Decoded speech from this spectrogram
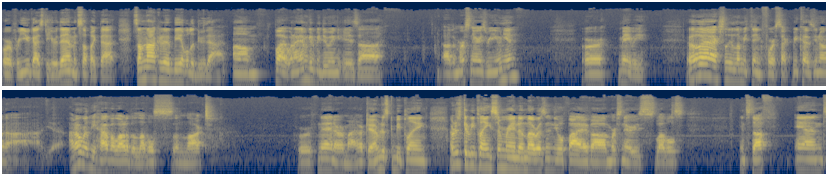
or for you guys to hear them and stuff like that. So I'm not going to be able to do that. Um, but what I am going to be doing is uh, uh, the Mercenaries reunion, or maybe. Well, actually, let me think for a sec because you know uh, I don't really have a lot of the levels unlocked or nah, never mind. Okay, I'm just gonna be playing. I'm just gonna be playing some random uh, Resident Evil 5 uh, Mercenaries levels and stuff. And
